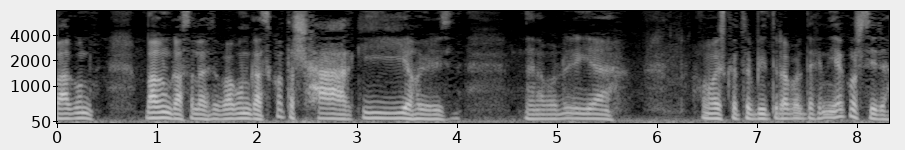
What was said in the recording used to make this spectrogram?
বাগুন বাগুন গাছ লাগছে বাগুন গাছ কত সার, কি ইয়া হয়ে গেছে। দেন আবার ইয়া ক্ষেতের ভিতরে আবার দেখেন, ইয়া করছি এটা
